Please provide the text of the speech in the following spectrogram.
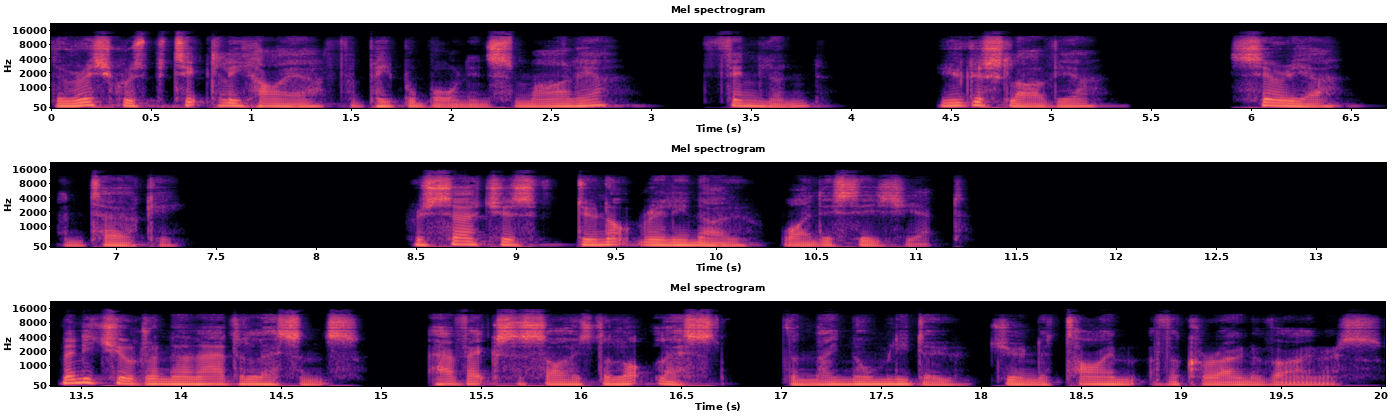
The risk was particularly higher for people born in Somalia, Finland, Yugoslavia, Syria, and Turkey. Researchers do not really know why this is yet. Many children and adolescents have exercised a lot less than they normally do during the time of the coronavirus.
